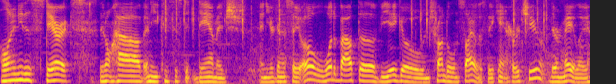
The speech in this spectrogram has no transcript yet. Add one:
All I need is Sterak's. They don't have any consistent damage. And you're going to say, oh, what about the Viego and Trundle and Sylas? They can't hurt you? They're melee.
